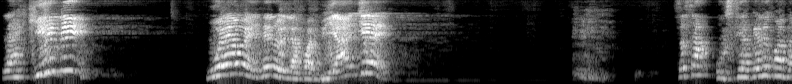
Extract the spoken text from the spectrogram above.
Lakini wewe neno linakwambiaje? Sasa usiangalie kwamba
